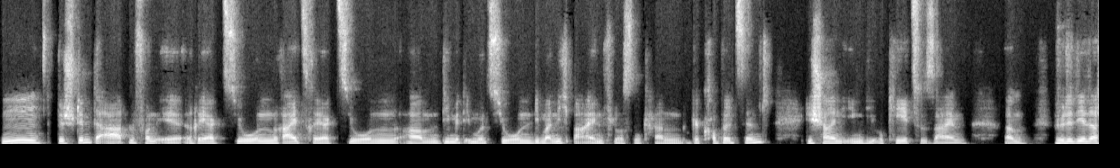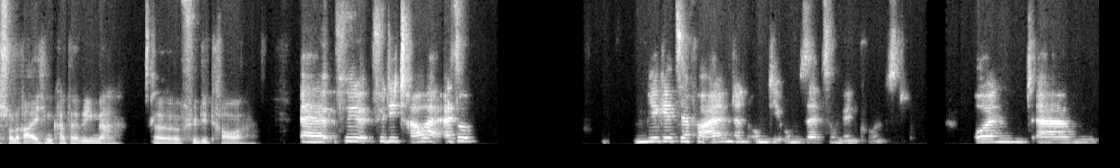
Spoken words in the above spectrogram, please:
hm, bestimmte Arten von e-, Reaktionen, Reizreaktionen, ähm, die mit Emotionen, die man nicht beeinflussen kann, gekoppelt sind, die scheinen irgendwie okay zu sein. Ähm, würde dir das schon reichen, Katharina, äh, für die Trauer? Äh, für, für die Trauer, also mir geht es ja vor allem dann um die Umsetzung in Kunst. Und ähm,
